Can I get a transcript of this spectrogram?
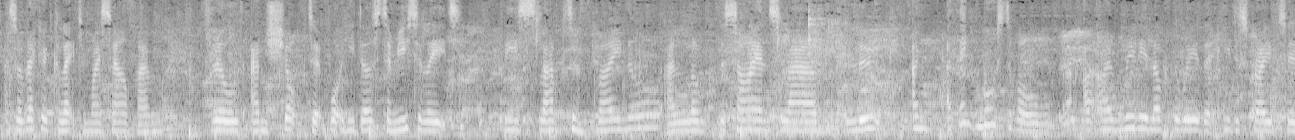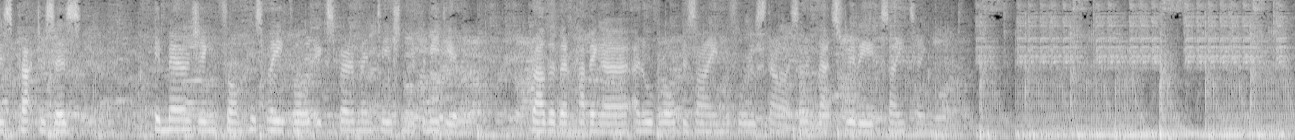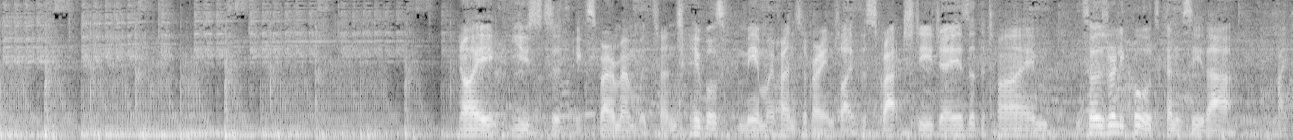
As a record collector myself, I'm thrilled and shocked at what he does to mutilate these slabs of vinyl. I love the science lab look. And I think most of all, I, I really love the way that he describes his practice as emerging from his playful experimentation with the medium rather than having a, an overall design before he starts. I think that's really exciting. I used to experiment with turntables. Me and my friends were very into like the scratch DJs at the time. So it was really cool to kind of see that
